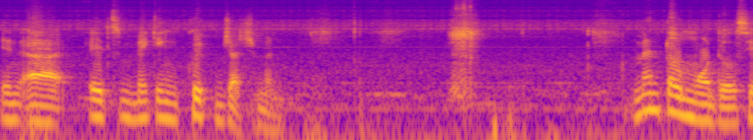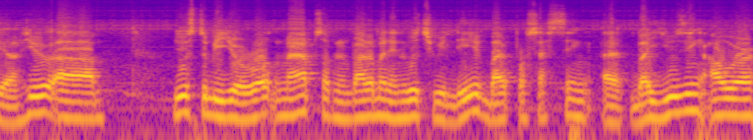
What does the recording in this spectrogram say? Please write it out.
in uh, it's making quick judgment. Mental models here. You uh, used to be your roadmaps of environment in which we live by processing uh, by using our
